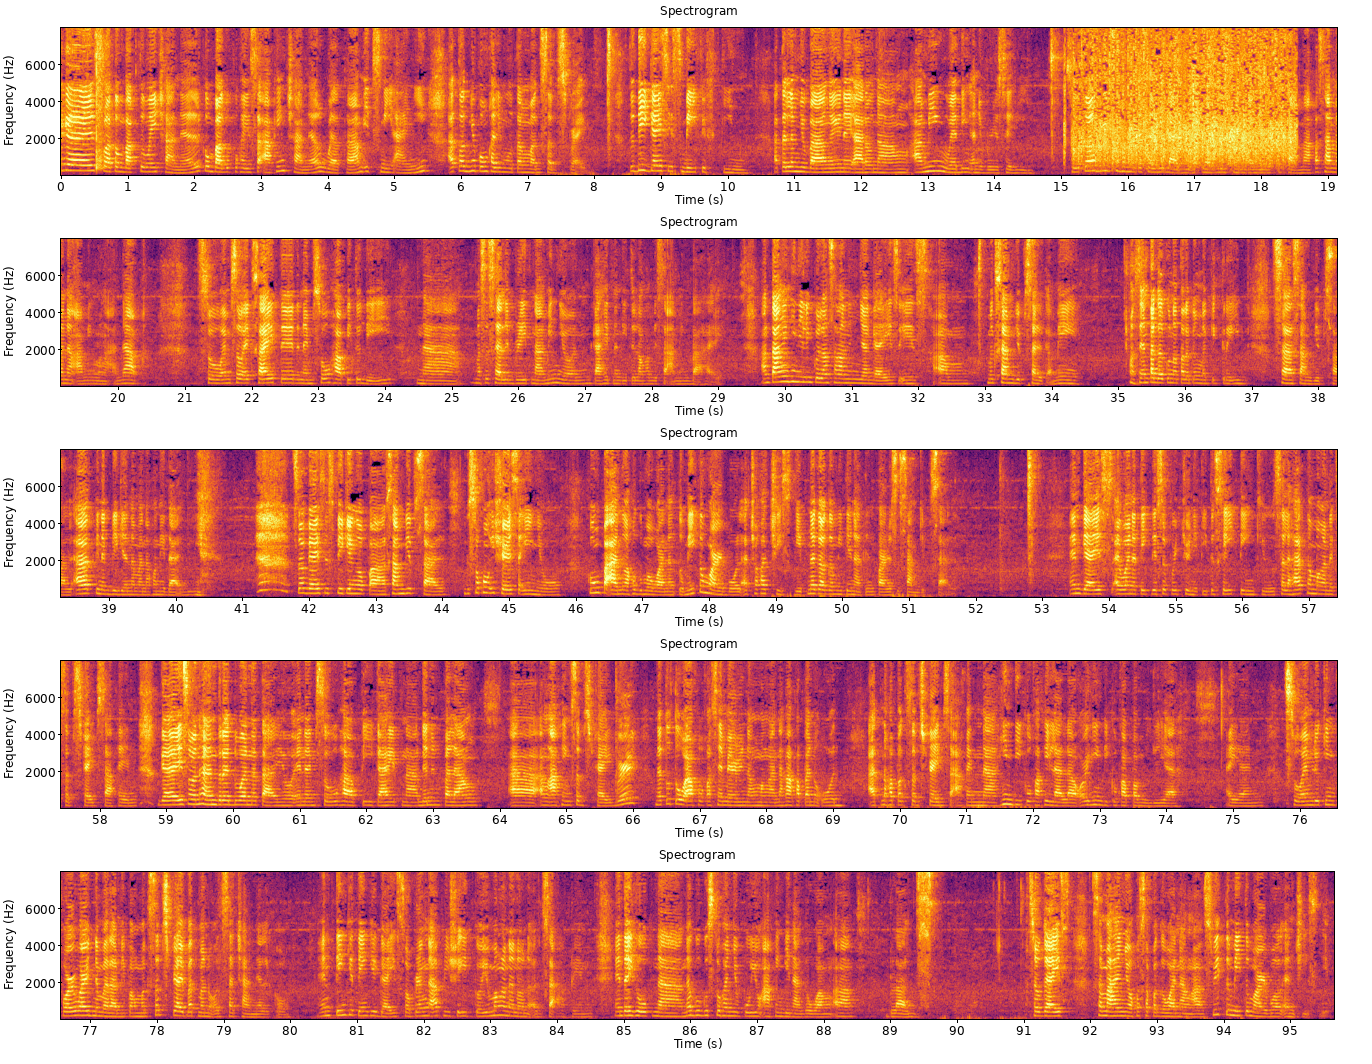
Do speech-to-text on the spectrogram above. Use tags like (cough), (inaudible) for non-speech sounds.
Hi guys! Welcome back to my channel. Kung bago po kayo sa aking channel, welcome. It's me, Annie. At huwag niyo pong kalimutang mag-subscribe. Today guys is May 15. At alam niyo ba, ngayon ay araw ng aming wedding anniversary. So, 12 years na kami kasal ni Daddy at 12 years na kami nagsasama kasama ng aming mga anak. So, I'm so excited and I'm so happy today na masaselebrate namin yon kahit nandito lang kami sa aming bahay. Ang tanging hiniling ko lang sa kanya guys is um, mag-samgyupsal kami. Kasi ang tagal ko na talagang nagkikrave sa samgyupsal. At pinagbigyan naman ako ni daddy. (laughs) so guys, speaking of uh, samgyupsal, gusto kong i-share sa inyo kung paano ako gumawa ng tomato marble at saka cheese dip na gagamitin natin para sa samgyupsal. And guys, I wanna take this opportunity to say thank you sa lahat ng mga nag-subscribe sa akin. Guys, 101 na tayo and I'm so happy kahit na ganun pa lang uh, ang aking subscriber. Natutuwa ako kasi meron ng mga nakakapanood at nakapag-subscribe sa akin na hindi ko kakilala or hindi ko kapamilya. Ayan. So, I'm looking forward na marami pang mag-subscribe at manood sa channel ko. And thank you, thank you guys. Sobrang na-appreciate ko yung mga nanonood sa akin. And I hope na nagugustuhan nyo po yung aking ginagawang uh, vlogs. So guys, samahan nyo ako sa paggawa ng uh, sweet tomato marble and cheese dip.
